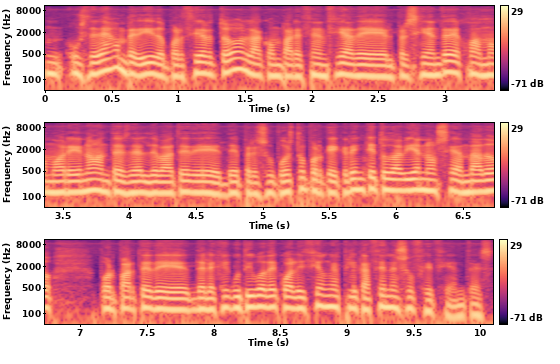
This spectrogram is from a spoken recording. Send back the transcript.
Mm, ustedes han pedido, por cierto, la comparecencia del presidente de Juanma Moreno antes del debate de, presupuesto porque creen que todavía no se han dado por parte del Ejecutivo de Coalición explicaciones suficientes.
